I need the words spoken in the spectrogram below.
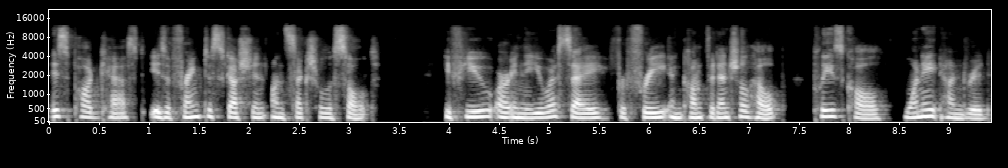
This podcast is a frank discussion on sexual assault. If you are in the USA for free and confidential help, please call 1 800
